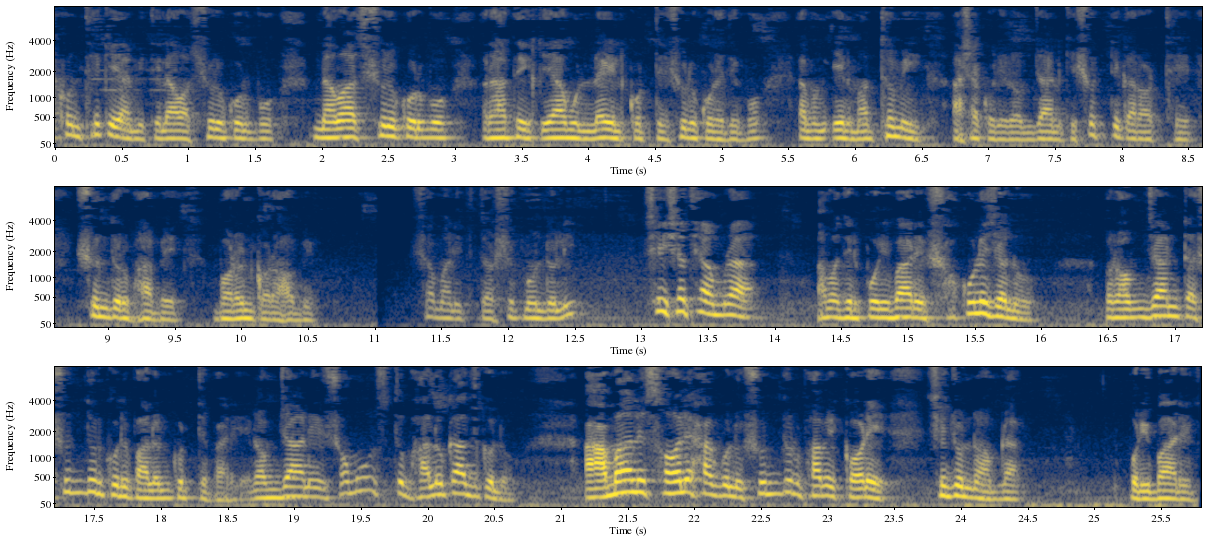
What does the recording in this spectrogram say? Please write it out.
এখন থেকে আমি তেলাওয়াত শুরু করব, নামাজ শুরু করব, রাতে কিয়ামুল্লাইল করতে শুরু করে দেব এবং এর মাধ্যমেই আশা করি রমজানকে সত্যিকার অর্থে সুন্দরভাবে বরণ করা হবে। সম্মানিত দর্শক মন্ডলী সেই সাথে আমরা আমাদের পরিবারের সকলে যেন রমজানটা সুন্দর করে পালন করতে পারে। রমজানের সমস্ত ভালো কাজগুলো আমালে সলেহাগুলো সুন্দরভাবে করে, সেজন্য আমরা পরিবারের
